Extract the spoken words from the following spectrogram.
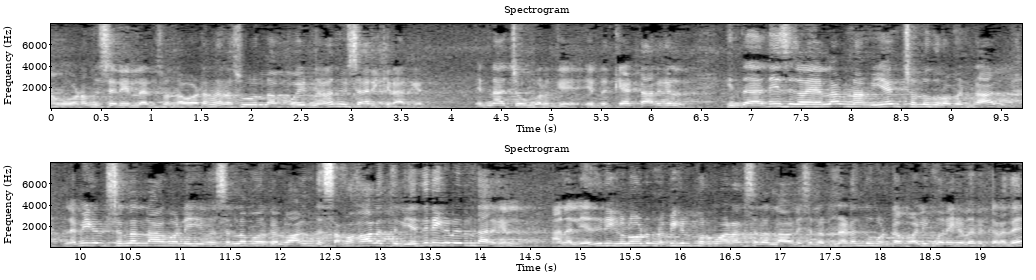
அவங்க உடம்பு சரியில்லைன்னு சொன்ன உடனே ரசூலுல்லா போய் நலன் விசாரிக்கிறார்கள். என்னாச்சு உங்களுக்கு? என்று கேட்டார்கள். இந்த அதீசுகளை எல்லாம் நாம் ஏன் சொல்லுகிறோம் என்றால் நபிகள் செல்லல்லாஹு அலைஹி செல்லம் அவர்கள் வாழ்ந்த சமகாலத்தில் எதிரிகள் இருந்தார்கள். ஆனால் எதிரிகளோடு நபிகள் பெருமானார் செல்லல்லா அலி செல்லம் நடந்து கொண்ட வழிமுறைகள் இருக்கிறதே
